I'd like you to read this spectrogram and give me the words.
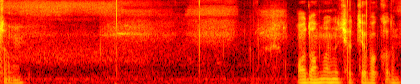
Tamam. Adamların da çatıya bakalım.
